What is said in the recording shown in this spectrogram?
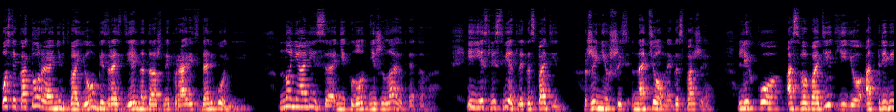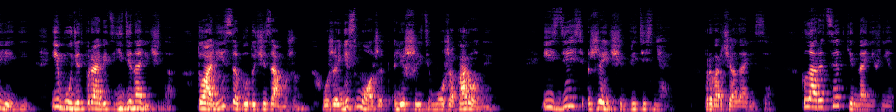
после которой они вдвоем безраздельно должны править Дальгонией. Но ни Алиса, ни Клод не желают этого. И если светлый господин, женившись на темной госпоже, легко освободит ее от привилегий и будет править единолично, то Алиса, будучи замужем, уже не сможет лишить мужа короны. И здесь женщин притесняют, проворчала Алиса. Клары Цеткин на них нет.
